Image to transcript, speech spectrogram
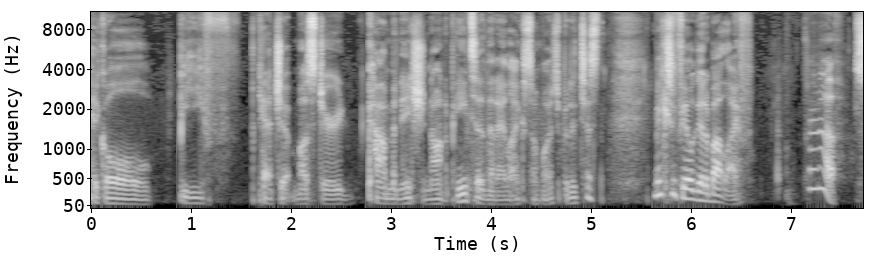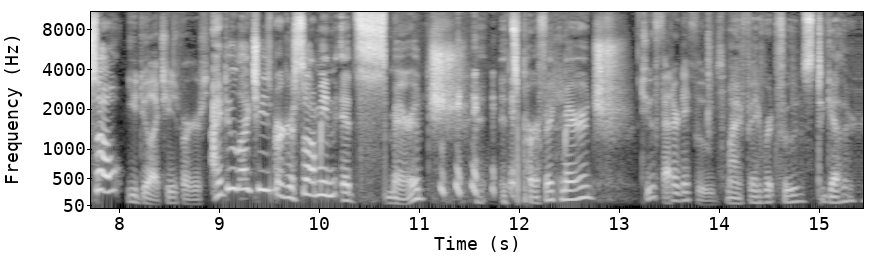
pickle beef ketchup mustard combination on a pizza that I like so much, but it just makes me feel good about life. Fair enough. So You do like cheeseburgers. I do like cheeseburgers. So I mean, it's marriage. it's perfect marriage. Two Saturday foods. My favorite foods together.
